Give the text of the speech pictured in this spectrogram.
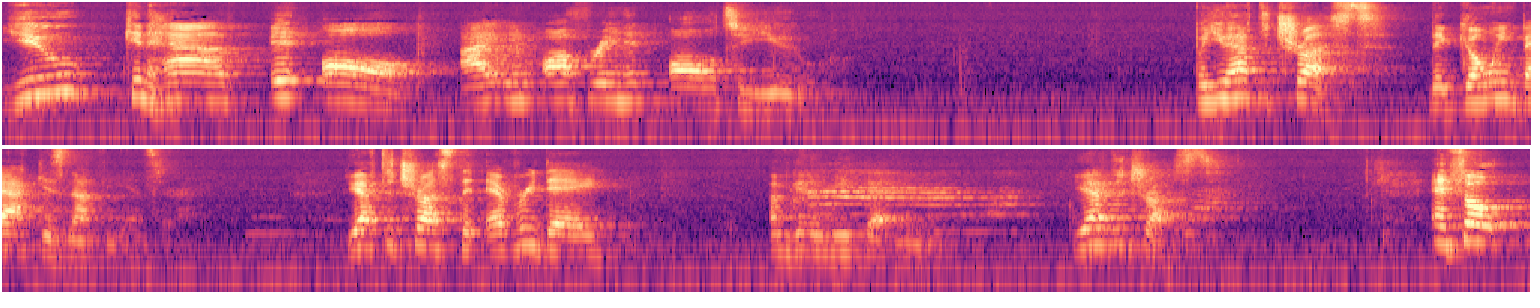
You can have it all. I am offering it all to you. But you have to trust that going back is not the answer. You have to trust that every day I'm going to meet that need. You have to trust. And so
